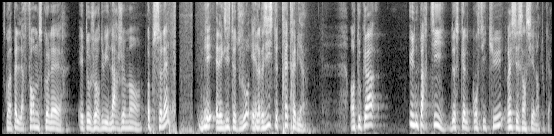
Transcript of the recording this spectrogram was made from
ce qu'on appelle la forme scolaire, est aujourd'hui largement obsolète, mais elle existe toujours et elle résiste très très bien. En tout cas, une partie de ce qu'elle constitue reste essentielle en tout cas.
